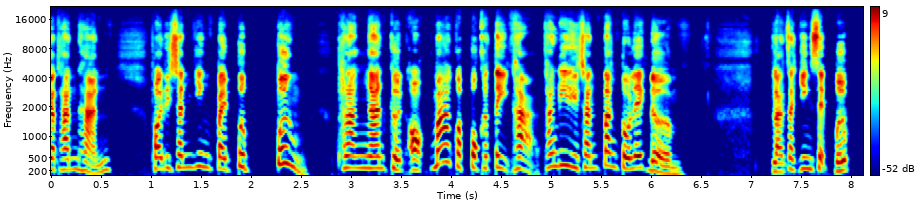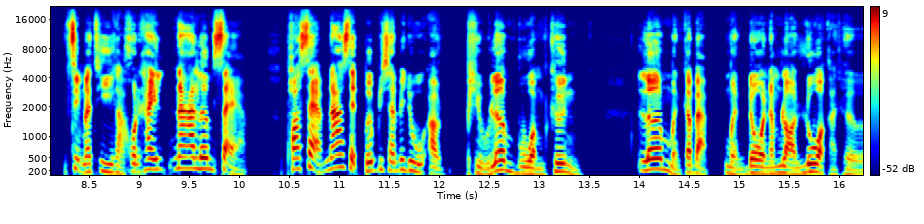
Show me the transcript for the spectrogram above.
กระทันหัน พอดิฉันยิงไปปึ๊บปึ้ง พลังงานเกิดออกมากกว่าปกติค่ะ ทั้งที่ดิฉันตั้งตัวเลขเดิม หลังจากยิงเสร็จปุ๊บสิบนาทีค่ะ คนไข้หน้าเริ่มแสบพอแสบหน้าเสร็จปุ๊บดิฉันไปดูเอาผิวเริ่มบวมขึ้น เริ่มเหมือนกับแบบเหมือนโดนน้ำร้อนลวกอะเธอ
